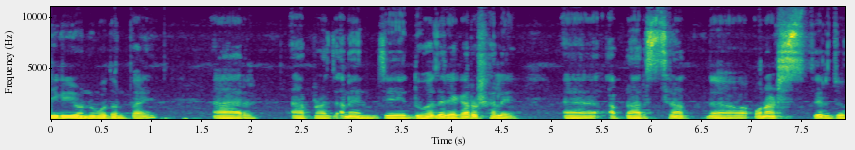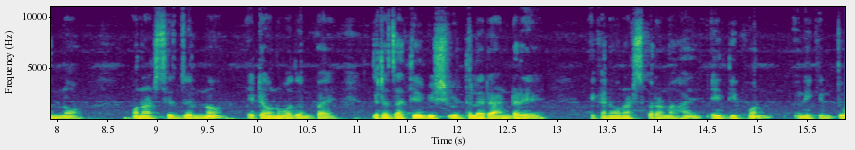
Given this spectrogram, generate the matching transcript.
ডিগ্রি অনুমোদন পায়। আর আপনারা জানেন যে দু সালে আপনার স্নাত অনার্সের জন্য অনার্সের জন্য এটা অনুমোদন পায়, যেটা জাতীয় বিশ্ববিদ্যালয়ের আন্ডারে এখানে অনার্স করানো হয়। এই দীপন, উনি কিন্তু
